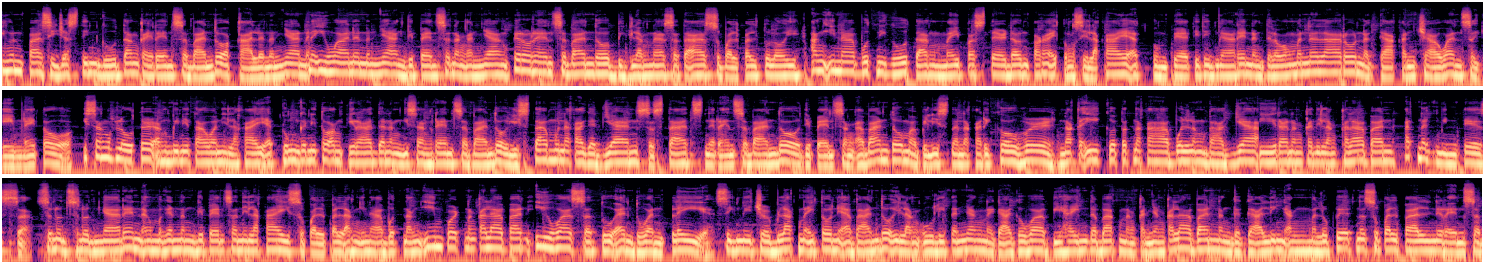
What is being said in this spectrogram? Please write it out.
Lumingon pa si Justin Gutang kay Ren sa bando akala na niya na iwanan na niya ang depensa ng anyang pero Ren sa bando biglang nasa taas supalpal tuloy ang inabot ni Gutang may pa-stare down pa nga itong sila kaya at competitive nga rin ng dalawang manlalaro nagkakantsawan sa game na ito. Isang floater ang binitawan ni Lakay at kung ganito ang tirada ng isang Ren sa bando ilista mo na kagad yan sa stats ni Ren sa bando. Depensang Abando mabilis na nakarecover, nakaikot at nakahabol ng bahagya, tira ng kanilang kalaban at nagmintis. Sunod-sunod nga rin ang magandang depensa ni Lakay, supalpal ang inabot ng import ng kalaban, iwas sa 2 and 1 play. Signature block na ito ni Abando ilang ulit na niyang nagagawa behind the back ng kanyang kalaban nang gagaling ang malupit na supalpal ni Ren sa.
